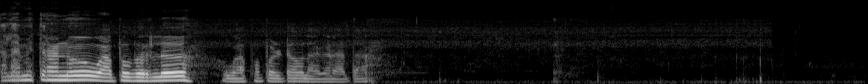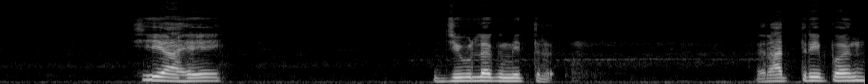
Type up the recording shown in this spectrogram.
चला मित्रांनो वाप भरलं. वाप पलटावं लागेल आता. ही आहे जीवलग मित्र. रात्री पण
